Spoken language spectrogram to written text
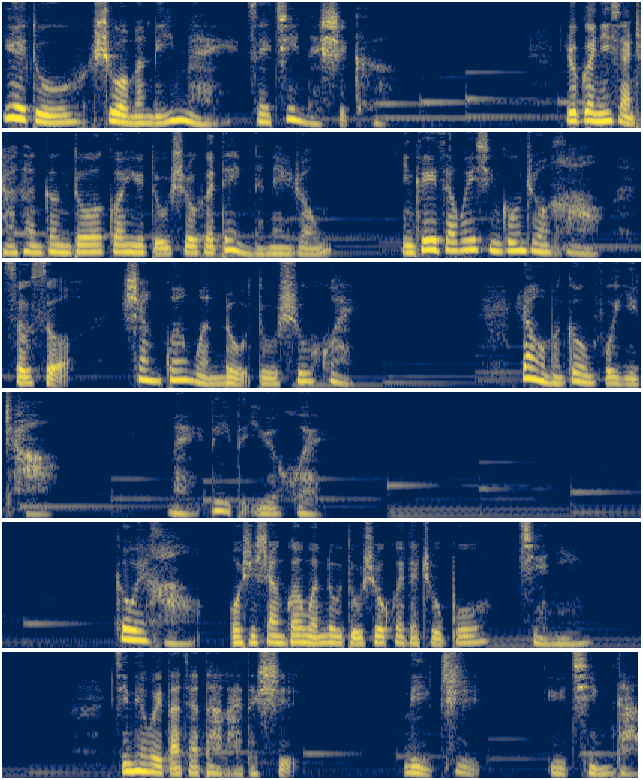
阅读是我们离美最近的时刻。如果你想查看更多关于读书和电影的内容，你可以在微信公众号搜索“上官文露读书会”，让我们共赴一场美丽的约会。各位好，我是上官文露读书会的主播简宁，今天为大家带来的是理智与情感。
